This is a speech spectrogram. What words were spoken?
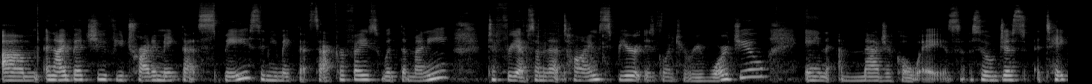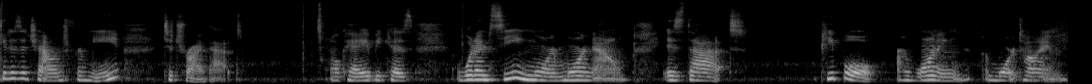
Um, and I bet you if you try to make that space and you make that sacrifice with the money to free up some of that time, Spirit is going to reward you in magical ways. So just take it as a challenge for me to try that, okay? Because what I'm seeing more and more now is that people are wanting more time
